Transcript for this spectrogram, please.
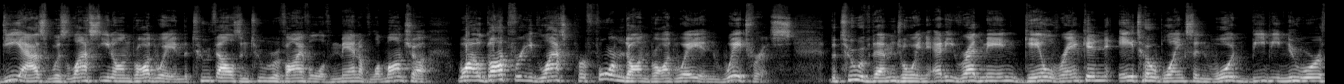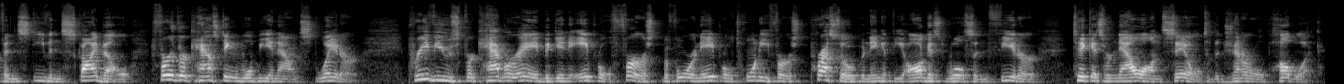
Diaz was last seen on Broadway in the 2002 revival of Man of La Mancha, while Gottfried last performed on Broadway in Waitress. The two of them join Eddie Redmayne, Gayle Rankin, Ato Blankson Wood, Bebe Neuwirth, and Steven Skybell. Further casting will be announced later. Previews for Cabaret begin April 1st before an April 21st press opening at the August Wilson Theater. Tickets are now on sale to the general public.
